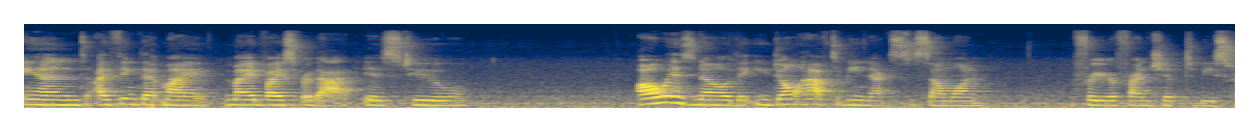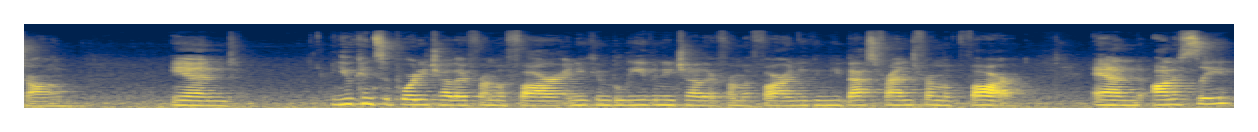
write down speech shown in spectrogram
And i think that my my advice for that is to always know that you don't have to be next to someone for your friendship to be strong. And you can support each other from afar and you can believe in each other from afar and you can be best friends from afar. And honestly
